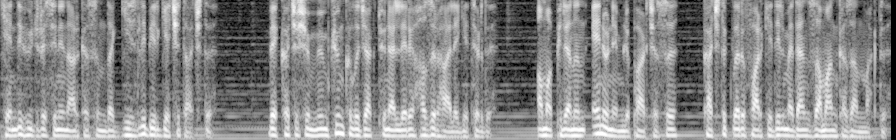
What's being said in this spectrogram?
kendi hücresinin arkasında gizli bir geçit açtı ve kaçışı mümkün kılacak tünelleri hazır hale getirdi. Ama planın en önemli parçası kaçtıkları fark edilmeden zaman kazanmaktı.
